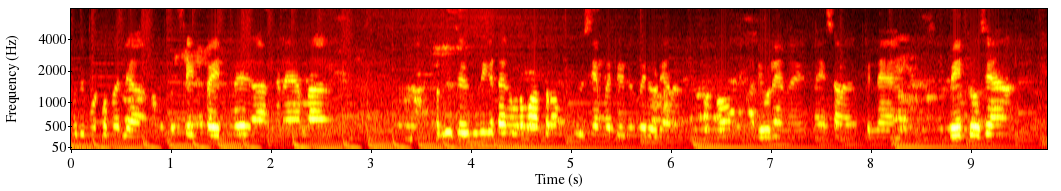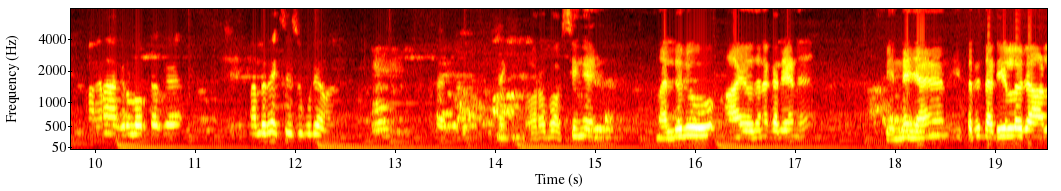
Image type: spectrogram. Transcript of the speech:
ബുദ്ധിമുട്ടൊന്നുമില്ല. നമുക്ക് സ്ട്രീറ്റ് ഫൈറ്റിൽ അങ്ങനെയുള്ള പ്രതിസന്ധി ഘട്ടങ്ങൾ മാത്രം യൂസ് ചെയ്യാൻ പറ്റിയ ഒരു പരിപാടിയാണ്. അപ്പോൾ അടിപൊളിയാണ് നൈസാണ് പിന്നെ വെയിറ്റ് ലോസ് ചെയ്യാൻ അങ്ങനെ ആഗ്രഹമുള്ളവർക്കൊക്കെ നല്ലൊരു എക്സസൈസ് കൂടിയാണ്. ഓറോ ബോക്സിങ് നല്ലൊരു ആയോധന കലയാണ്. പിന്നെ ഞാൻ ഇത്രയും തടിയുള്ള ഒരാൾ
